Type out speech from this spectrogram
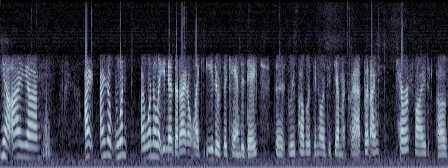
Yeah, I. Um I I don't want I want to let you know that I don't like either of the candidates, the Republican or the Democrat, but I'm terrified of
